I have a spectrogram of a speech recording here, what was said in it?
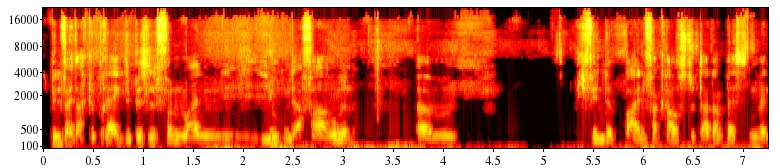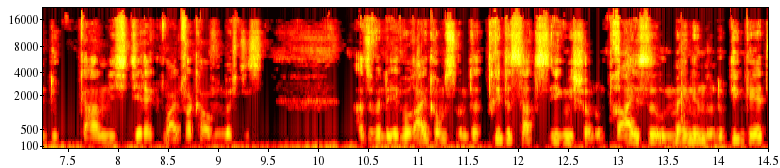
ich bin vielleicht auch geprägt ein bisschen von meinen Jugenderfahrungen. Ähm, ich finde, Wein verkaufst du dann am besten, wenn du gar nicht direkt Wein verkaufen möchtest. Also wenn du irgendwo reinkommst und der dritte Satz irgendwie schon um Preise und Mengen und um Ding geht,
